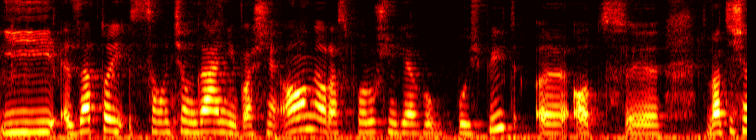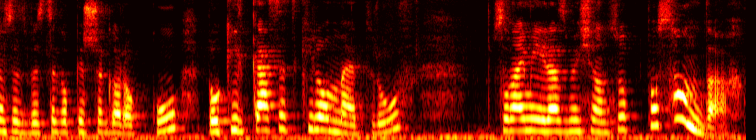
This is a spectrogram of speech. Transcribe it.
I za to są ciągani właśnie on oraz porucznik Jakub y, od y, 2021 roku po kilkaset kilometrów co najmniej raz w miesiącu po sądach.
